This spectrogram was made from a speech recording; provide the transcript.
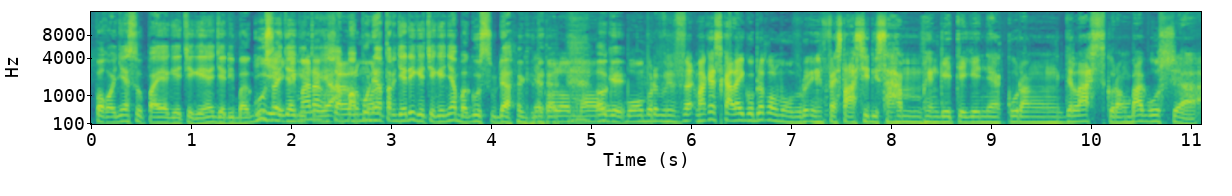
Pokoknya supaya GCG-nya jadi bagus Iya, aja gimana gitu ya. Apa pun mau- yang terjadi GCG-nya bagus sudah gitu. Ya kalau mau Oke. mau berinvestasi, makanya sekali gue bilang kalau mau berinvestasi di saham yang GCG-nya kurang jelas, kurang bagus ya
